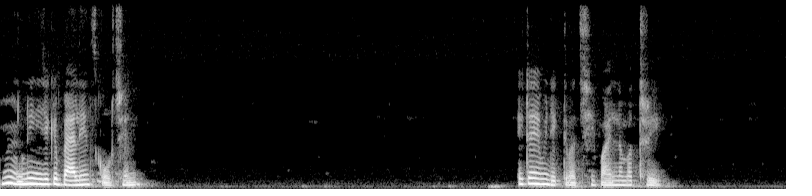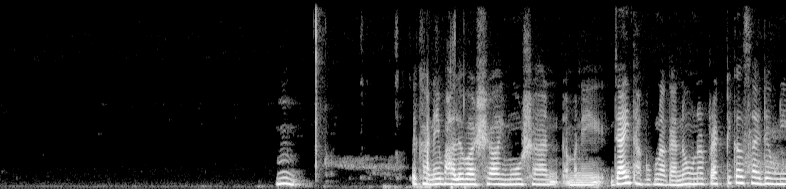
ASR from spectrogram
হুম, উনি নিজেকে ব্যালেন্স করছেন। এটাই আমি দেখতে পাচ্ছি পাইল নাম্বার থ্রি হুম। এখানে ভালোবাসা ইমোশান মানে যাই থাকুক না কেন ওনার প্র্যাকটিক্যাল সাইডে উনি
